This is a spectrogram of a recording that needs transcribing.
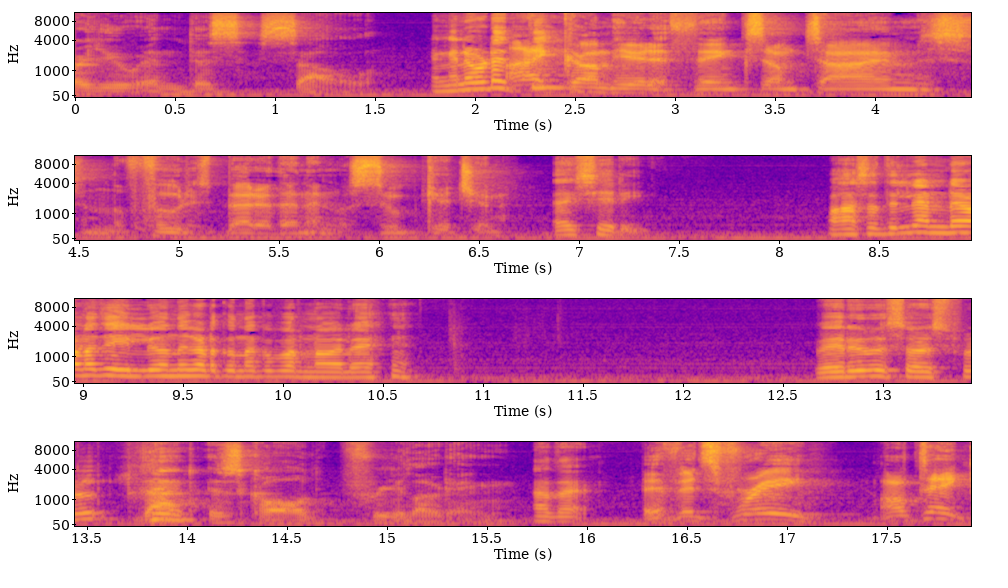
are you in this cell? എങ്ങനെ ഇവിടെ I come here to think sometimes, and the food is better than in the soup kitchen. ശരി. മാസത്തിൽ രണ്ട് തവണ ജയിലിൽ വന്ന് കിടക്കുന്നൊക്കെ പറഞ്ഞ പോലെ very resourceful That is called freeloading. അതെ If it's free, I'll take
